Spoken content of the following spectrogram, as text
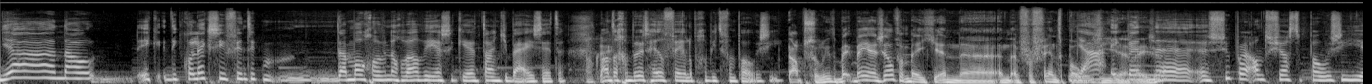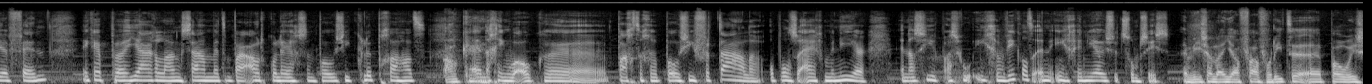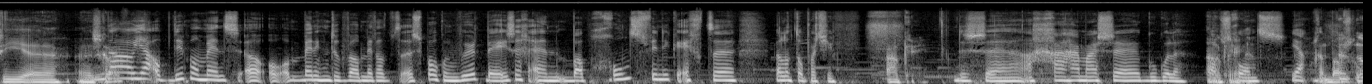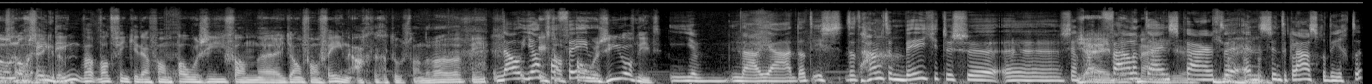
Ja, nou, ik, die collectie vind ik, mm, daar mogen we nog wel weer eens een keer een tandje bij zetten. Want er gebeurt heel veel op het gebied van poëzie. absoluut. Ben, ben jij zelf een beetje een, eh, een, een vervent poëzie Ja, ik ben lezer? eh, een super enthousiaste poëzie-fan. Ik heb eh, jarenlang samen met een paar oud-collega's een poëzieclub gehad. En dan gingen we ook eh, prachtige poëzie vertalen op onze eigen manier. En dan zie je pas hoe ingewikkeld en ingenieus het soms is. En wie zijn dan jouw favoriete eh, poëzie eh eh? Nou ja, op dit moment eh, ben ik natuurlijk wel met dat eh, spoken word bezig. En Bab Gons vind ik echt eh, wel een toppertje. Oké. Dus ga haar maar eens googelen. Gons. Ja. Nog nog één ding. Wat, wat vind je dan van poëzie van eh, Jan van Veen-achtige toestanden? Wat- wat vind je- Nou, Jan is van dat Veen. poëzie of niet? Je, nou ja, dat, is, dat hangt een beetje tussen eh, zeg maar de Valentijnskaarten mij, ja. en de Sinterklaasgedichten.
